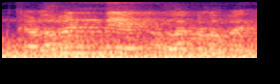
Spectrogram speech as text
കിളവൻ കള്ളക്കിളവൻ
